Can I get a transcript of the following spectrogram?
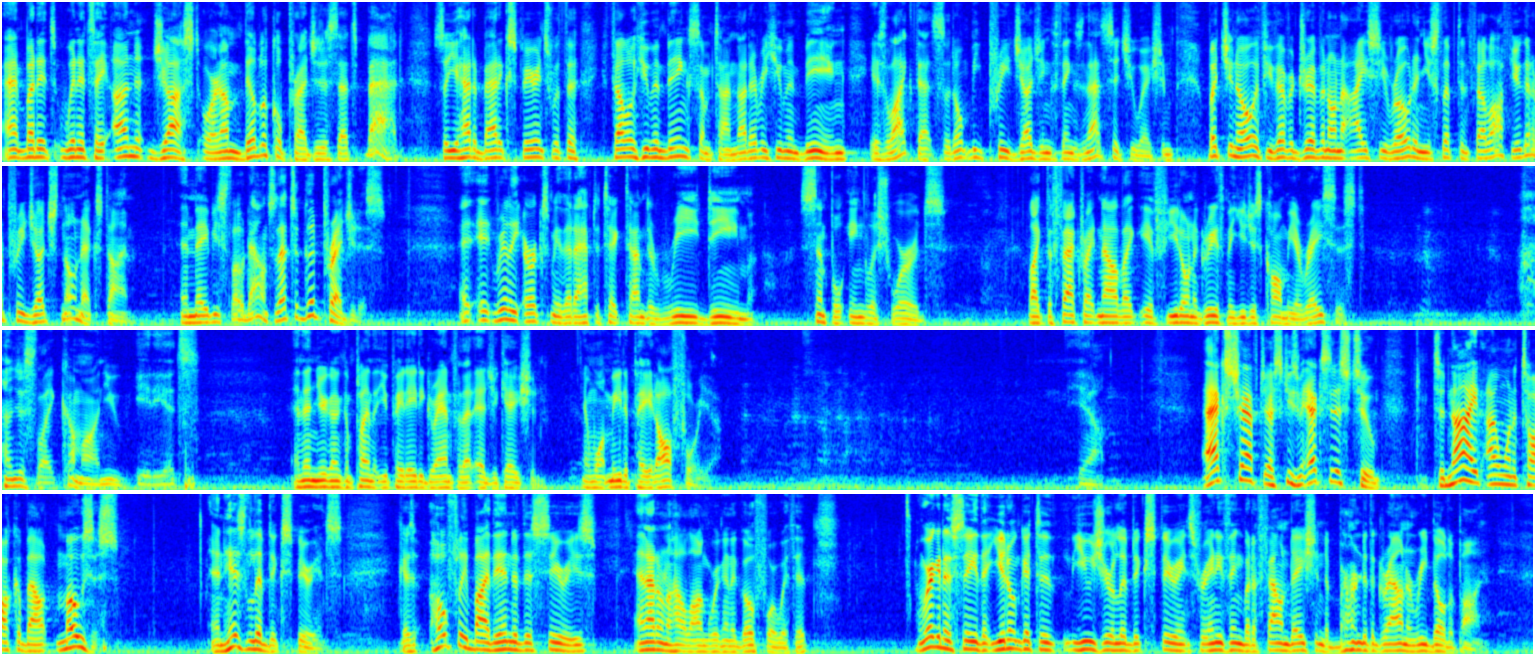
And, but it's, when it's an unjust or an unbiblical prejudice, that's bad. So you had a bad experience with a fellow human being sometime. Not every human being is like that, so don't be prejudging things in that situation. But you know, if you've ever driven on an icy road and you slipped and fell off, you're going to prejudge snow next time and maybe slow down. So that's a good prejudice. It, it really irks me that I have to take time to redeem simple English words. Like the fact right now, like if you don't agree with me, you just call me a racist. I'm just like, come on, you idiots. And then you're going to complain that you paid 80 grand for that education and want me to pay it off for you. Yeah. Acts chapter, excuse me, Exodus 2. Tonight, I want to talk about Moses and his lived experience. Because hopefully, by the end of this series, and I don't know how long we're going to go for with it, we're going to see that you don't get to use your lived experience for anything but a foundation to burn to the ground and rebuild upon.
